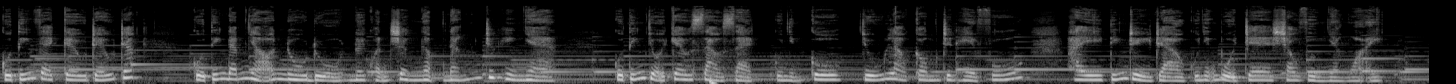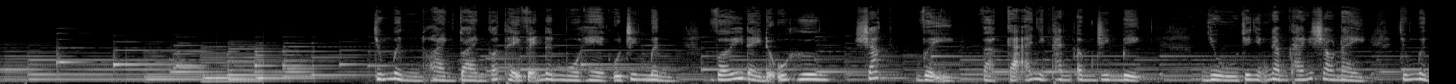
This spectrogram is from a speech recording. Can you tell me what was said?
của tiếng ve kêu réo rắt, của tiếng đám nhỏ nô đùa nơi khoảnh sân ngập nắng trước hiên nhà, của tiếng chổi keo xào xạc của những cô chú lao công trên hè phố hay tiếng rì rào của những bụi tre sau vườn nhà ngoại. Chúng mình hoàn toàn có thể vẽ nên mùa hè của riêng mình với đầy đủ hương, sắc, vị và cả những thanh âm riêng biệt. Dù cho những năm tháng sau này, chúng mình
